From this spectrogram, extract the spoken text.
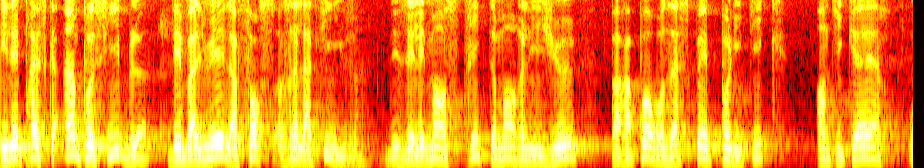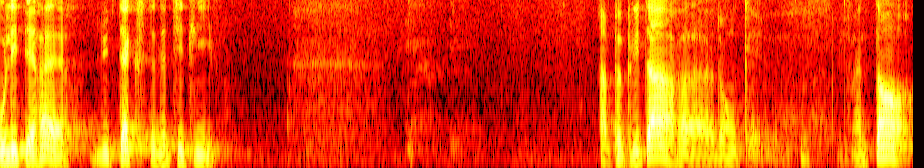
il est presque impossible d'évaluer la force relative des éléments strictement religieux par rapport aux aspects politiques, antiquaires ou littéraires du texte de tite Un peu plus tard, euh, donc 20 ans,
